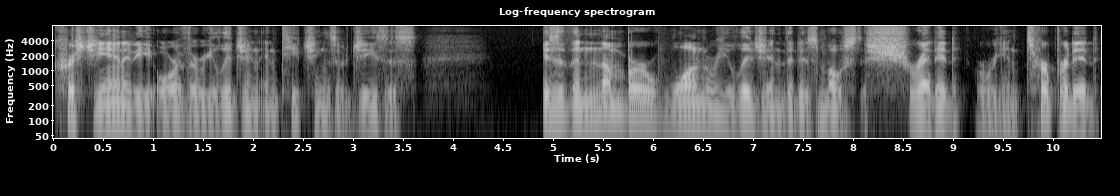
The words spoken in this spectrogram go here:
Christianity or the religion and teachings of Jesus is the number one religion that is most shredded, reinterpreted,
